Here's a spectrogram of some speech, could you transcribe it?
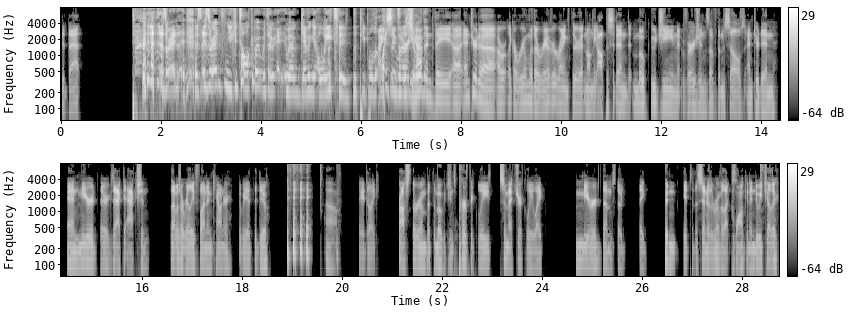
did that? is there any, is, is there anything you can talk about without without giving it away to the people that I can say listen to what the already show? that- happened. They uh, entered a, a like a room with a river running through it, and on the opposite end, Mokujin versions of themselves entered in and mirrored their exact action. That was a really fun encounter that we had to do. Oh, they had to like cross the room, but the Mokujins perfectly symmetrically like mirrored them, so they couldn't get to the center of the room without clonking into each other.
